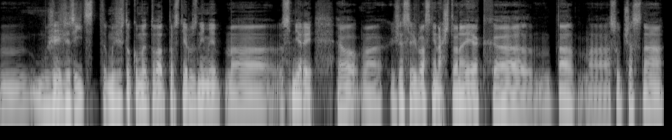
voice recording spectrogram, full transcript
um, můžeš říct, můžeš to komentovat prostě různými uh, směry, jo? Uh, že jsi vlastně naštvaný, jak uh, ta uh, současná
